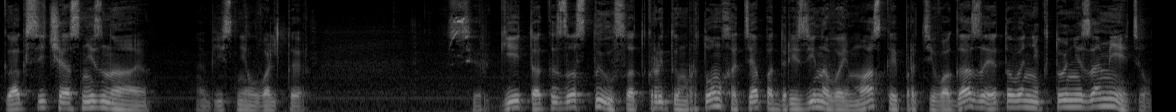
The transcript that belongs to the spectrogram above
Как сейчас, не знаю», — объяснил Вольтер. Сергей так и застыл с открытым ртом, хотя под резиновой маской противогаза этого никто не заметил.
